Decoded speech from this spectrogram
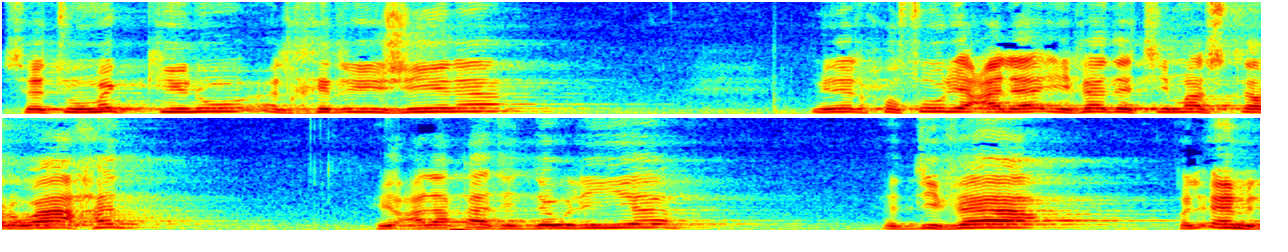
ستمكن الخريجين من الحصول على إفادة ماستر واحد في العلاقات الدولية الدفاع والأمن.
